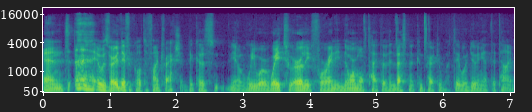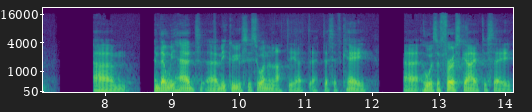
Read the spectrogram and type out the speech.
and it was very difficult to find traction because you know we were way too early for any normal type of investment compared to what they were doing at the time. Um, And then we had uh, Mikko Jussi Suonenlahti at, at SFK, uh, who was the first guy to say,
